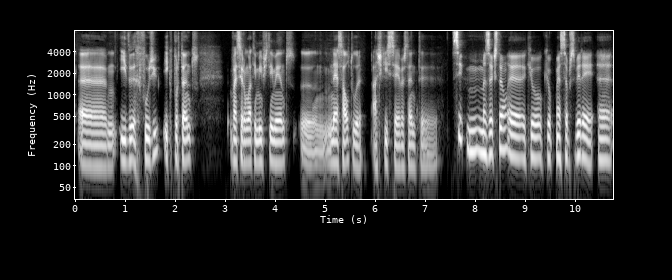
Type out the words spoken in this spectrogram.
uh, e de refúgio e que, portanto, vai ser um ótimo investimento uh, nessa altura. Acho que isso é bastante. Sim, mas a questão é, que, eu, que eu começo a perceber é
